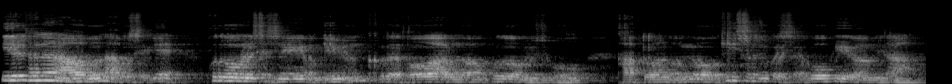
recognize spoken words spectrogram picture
이를 타는 아합은 아봇에게 포도원을 자신에게 넘기면 그보다 더 아름다운 포도원을 주고 값 또한 넉넉히 쳐줄 것이라고 비유합니다.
